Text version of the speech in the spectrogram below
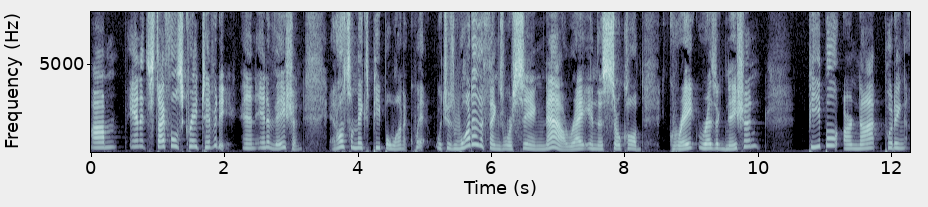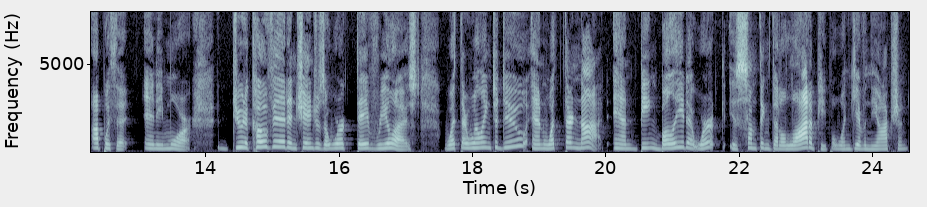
Um, and it stifles creativity and innovation. It also makes people want to quit, which is one of the things we're seeing now, right? In this so called great resignation. People are not putting up with it anymore. Due to COVID and changes at work, they've realized what they're willing to do and what they're not. And being bullied at work is something that a lot of people, when given the option,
